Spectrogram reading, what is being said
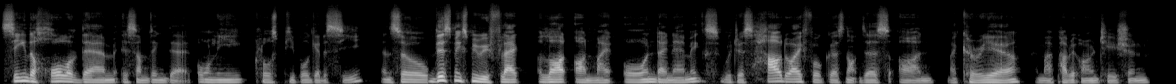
Seeing the whole of them is something that only close people get to see. And so this makes me reflect a lot on my own dynamics, which is how do I focus not just on my career and my public orientation,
